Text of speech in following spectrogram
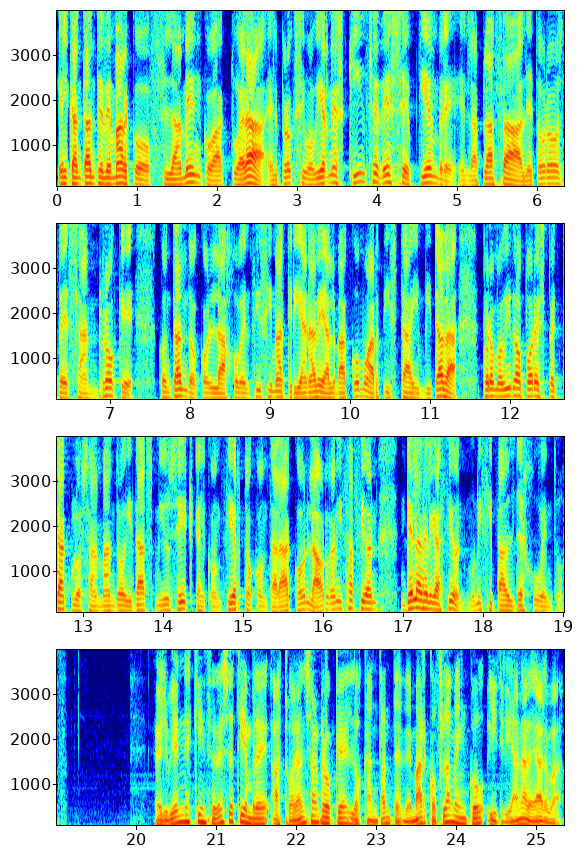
El cantante de Marco Flamenco actuará el próximo viernes 15 de septiembre en la Plaza de Toros de San Roque, contando con la jovencísima Triana de Alba como artista invitada. Promovido por Espectáculos Armando y Dutch Music, el concierto contará con la organización de la Delegación Municipal de Juventud. El viernes 15 de septiembre actuarán en San Roque los cantantes de Marco Flamenco y Triana de Alba.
